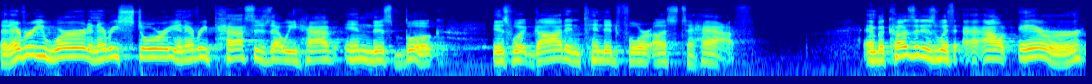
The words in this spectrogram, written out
that every word and every story and every passage that we have in this book is what God intended for us to have. And because it is without error,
